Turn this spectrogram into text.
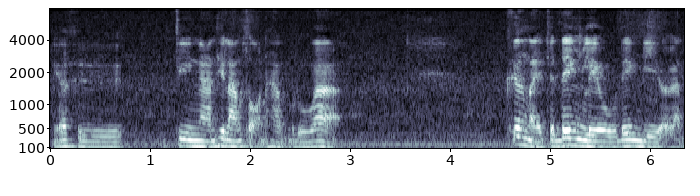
นี่ก็คือที่งานที่รามสองนะครับดูว่า เครื่องไหนจะเด้งเร็วเด้งดีกว่ากัน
